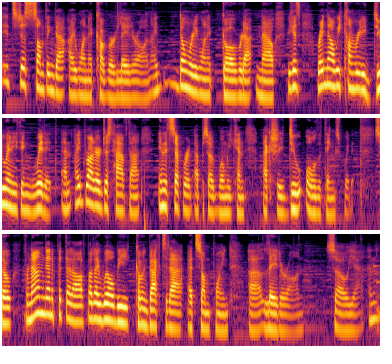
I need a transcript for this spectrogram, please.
it's just something that I want to cover later on. I don't really want to go over that now because right now we can't really do anything with it, and I'd rather just have that in a separate episode when we can actually do all the things with it. So for now, I'm going to put that off, but I will be coming back to that at some point uh, later on. So yeah, and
